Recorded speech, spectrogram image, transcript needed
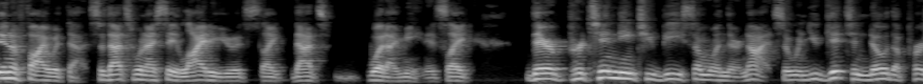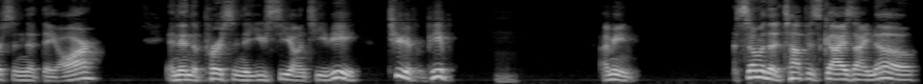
identify with that. So that's when I say lie to you. It's like that's what I mean. It's like they're pretending to be someone they're not. So when you get to know the person that they are, and then the person that you see on TV, two different people. Hmm. I mean, some of the toughest guys I know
